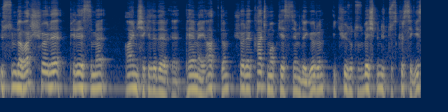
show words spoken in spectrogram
üstümde var. Şöyle presime Aynı şekilde de e, PM'yi attım. Şöyle kaç mob kestiğimi de görün. 235.348.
